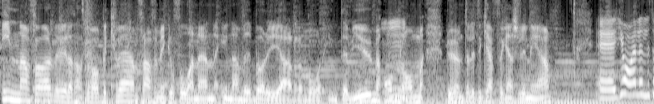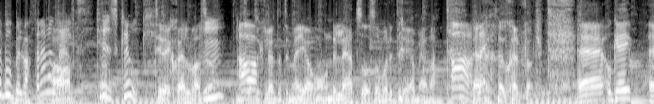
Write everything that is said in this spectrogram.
innanför, vi vill att han ska vara bekväm framför mikrofonen innan vi börjar vår intervju med honom. Du hämtar lite kaffe kanske Linnea? eh, ja eller lite bubbelvatten eventuellt. Krisklunk. Till dig själv alltså? Mm, Inte ja. att du glömde till mig. Ja, om det lät så så var det inte det jag menade. Ja, nej. Eh, Självklart. Eh, Okej, eh,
